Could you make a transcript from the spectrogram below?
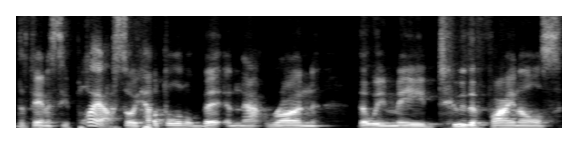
the fantasy playoffs. So he helped a little bit in that run that we made to the finals.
